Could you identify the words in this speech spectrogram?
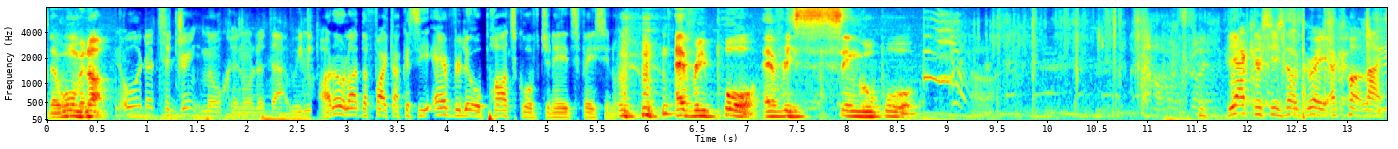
They're warming up. In order to drink milk and all of that, we need I don't like the fact I could see every little particle of Junaid's face, you know. Every pore, every single pore. The accuracy's not great, I can't lie.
